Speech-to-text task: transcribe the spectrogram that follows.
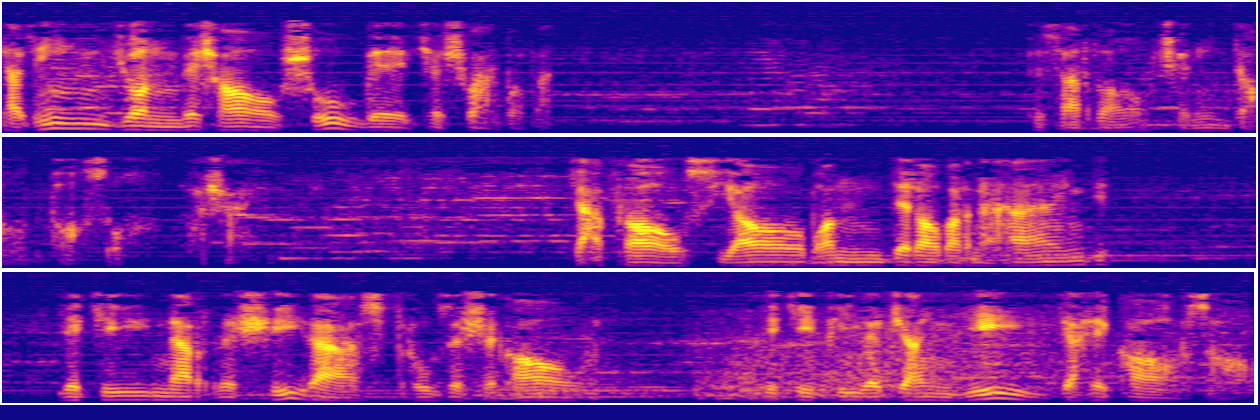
که از این جنبش آشوب کشور بود پسر را چنین داد پاسخ پشنگ که افراسیاب آن دلاور نهنگ یکی نر شیر است روز شکار یکی پیر جنگی گه کارزار.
